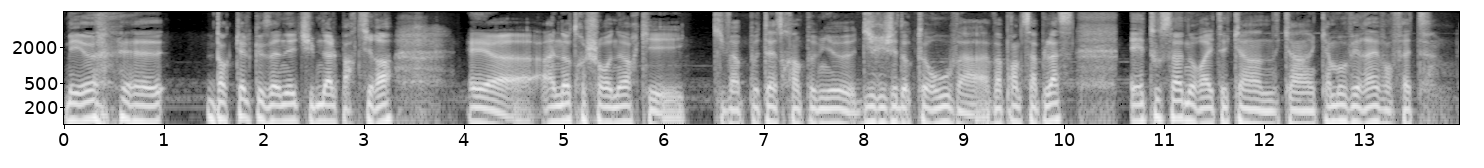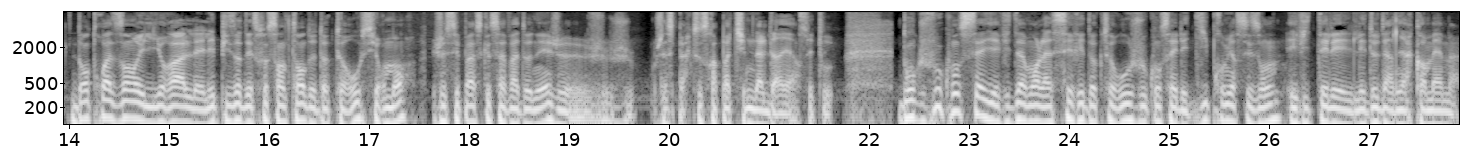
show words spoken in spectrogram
Mais euh, euh, dans quelques années, Chibnall partira et euh, un autre showrunner qui qui va peut-être un peu mieux diriger Doctor Who va va prendre sa place et tout ça n'aura été qu'un qu'un mauvais rêve en fait. Dans trois ans, il y aura l'épisode des 60 ans de Doctor Who, sûrement. Je sais pas ce que ça va donner. Je, je- je- j'espère que ce sera pas Chimnal derrière, c'est tout. Donc, je vous conseille évidemment la série Doctor Who. Je vous conseille les dix premières saisons. Évitez les, les deux dernières quand même.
